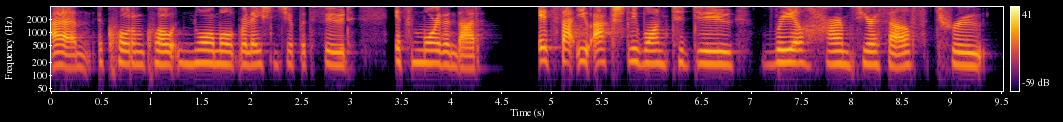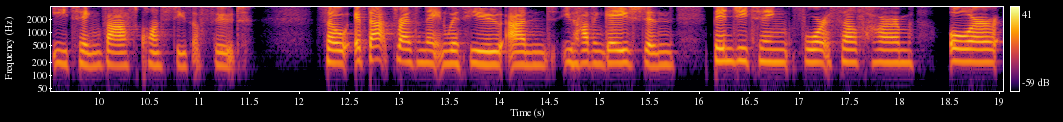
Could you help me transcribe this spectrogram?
um, a quote unquote normal relationship with food. It's more than that. It's that you actually want to do real harm to yourself through eating vast quantities of food. So, if that's resonating with you and you have engaged in binge eating for self harm or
